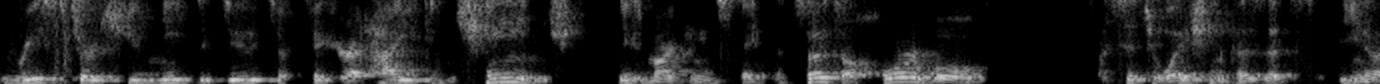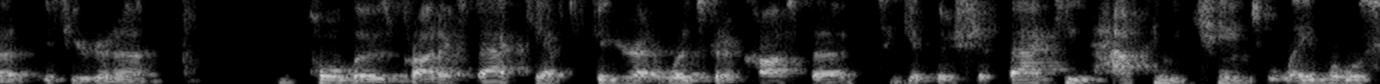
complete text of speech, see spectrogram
research you need to do to figure out how you can change these marketing statements. So it's a horrible situation because that's you know if you're going to pull those products back, you have to figure out what it's going to cost to, to get those shipped back to you. How can you change labels,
